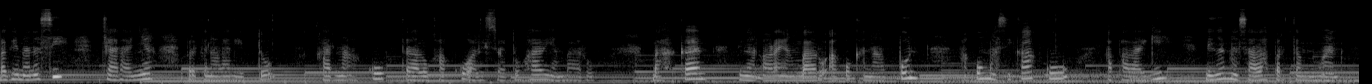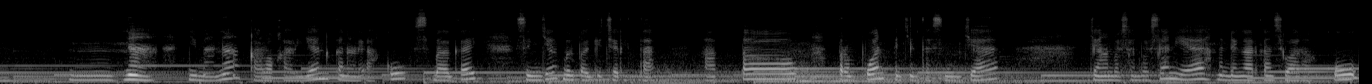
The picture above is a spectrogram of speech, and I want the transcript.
bagaimana sih caranya perkenalan itu? Karena aku terlalu kaku oleh suatu hal yang baru. Bahkan dengan orang yang baru aku kenal pun, aku masih kaku, apalagi dengan masalah pertemuan. Nah, gimana kalau kalian kenali aku sebagai senja berbagi cerita atau perempuan pencinta senja? Jangan bosan-bosan ya mendengarkan suaraku.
